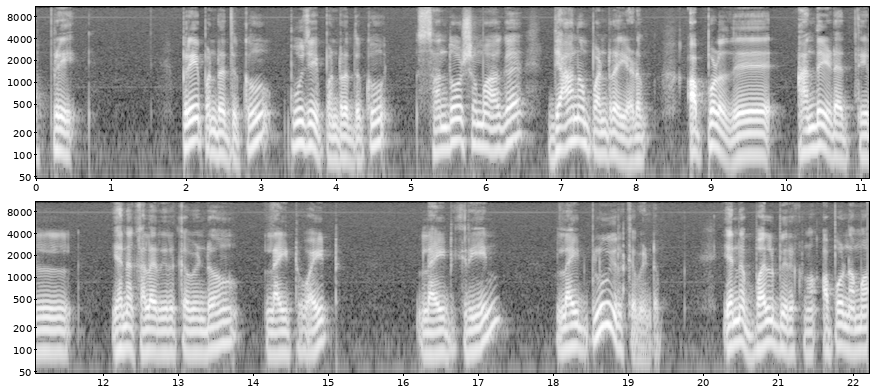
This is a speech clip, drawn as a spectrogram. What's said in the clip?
of pray pray பண்ணுறதுக்கும் பூஜை பண்ணுறதுக்கும் சந்தோஷமாக தியானம் பண்ணுற இடம். அப்பொழுது அந்த இடத்தில் என்ன கலர் இருக்க வேண்டும்? Light white light green light blue இருக்க வேண்டும். என்ன பல்ப் இருக்கணும்? அப்போது நம்ம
